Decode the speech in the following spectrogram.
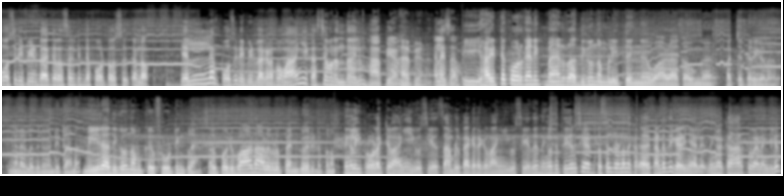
പോസിറ്റീവ് ഫീഡ്ബാക്ക് റിസൾട്ടിന്റെ ഫോട്ടോസ് കണ്ടോ? എല്ലാം പോസിറ്റീവ് ഫീഡ്ബാക്ക് ആണ്. അപ്പോൾ വാങ്ങിയ കസ്റ്റമർ എന്തായാലും ഹാപ്പിയാണ് ഹാപ്പിയാണ് അല്ലേ സാർ? ഈ ഹൈടെക് ഓർഗാനിക് മാനർ അധികം നമ്മൾ ഈ തെങ്ങ് വാഴ കവുങ്ങ് പച്ചക്കറികൾ ഇങ്ങനെയുള്ളതിന് വേണ്ടിയിട്ടാണ്. മീൽ അധികവും നമുക്ക് ഫ്രൂട്ടിംഗ് പ്ലാന്റ്സ് അതിപ്പോൾ ഒരുപാട് ആളുകൾ ഇപ്പോൾ എൻക്വയറി ഉണ്ട്. ഇപ്പം നിങ്ങൾ ഈ പ്രോഡക്റ്റ് വാങ്ങി യൂസ് ചെയ്ത് സാമ്പിൾ പാക്കറ്റ് ഒക്കെ വാങ്ങി യൂസ് ചെയ്ത് നിങ്ങൾക്ക് തീർച്ചയായിട്ടും റിസൾട്ട് ഉണ്ടെന്ന് കണ്ടെത്തി കഴിഞ്ഞാൽ നിങ്ങൾക്ക് ആർക്ക് വേണമെങ്കിലും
